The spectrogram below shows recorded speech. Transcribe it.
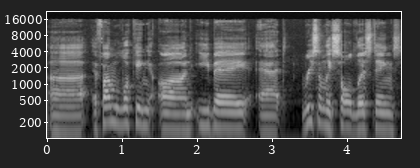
Uh, if I'm looking on eBay at recently sold listings,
